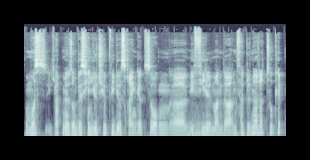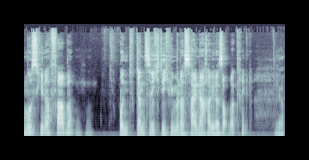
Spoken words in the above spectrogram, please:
Man muss, ich habe mir so ein bisschen YouTube-Videos reingezogen, äh, wie Mhm. viel man da an Verdünner dazu kippen muss, je nach Farbe. Mhm. Und ganz wichtig, wie man das Teil nachher wieder sauber kriegt. Ja.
